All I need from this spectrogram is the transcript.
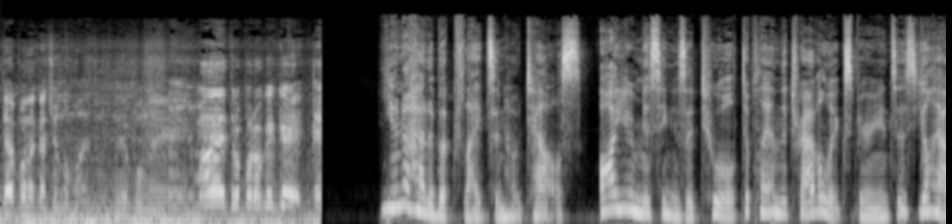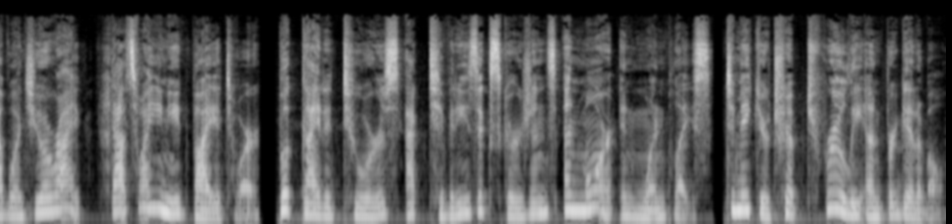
Te voy a poner cachondo, maestro. Te voy a poner. Maestro, pero que, que eh. You know how to book flights and hotels. All you're missing is a tool to plan the travel experiences you'll have once you arrive. That's why you need Viator. Book guided tours, activities, excursions, and more in one place to make your trip truly unforgettable.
